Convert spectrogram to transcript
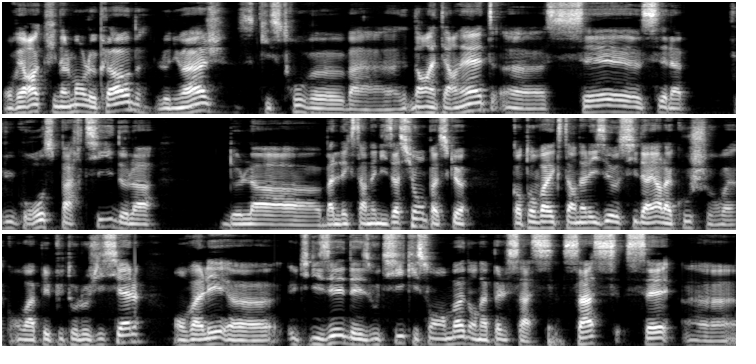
On verra que finalement le cloud, le nuage, ce qui se trouve euh, bah, dans Internet, euh, c'est la plus grosse partie de la de la bah, de l'externalisation parce que quand on va externaliser aussi derrière la couche, on va, on va appeler plutôt logiciel, on va aller euh, utiliser des outils qui sont en mode on appelle SaaS. SaaS, c'est euh,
